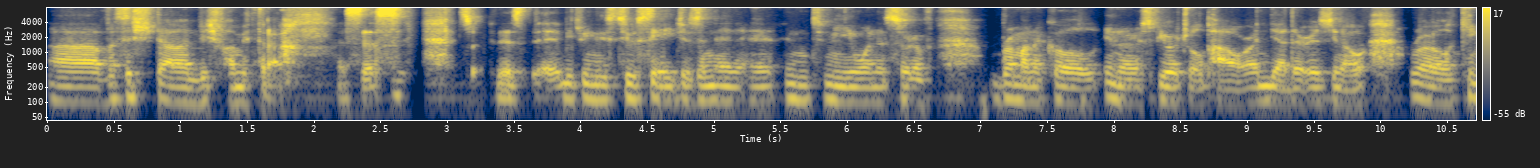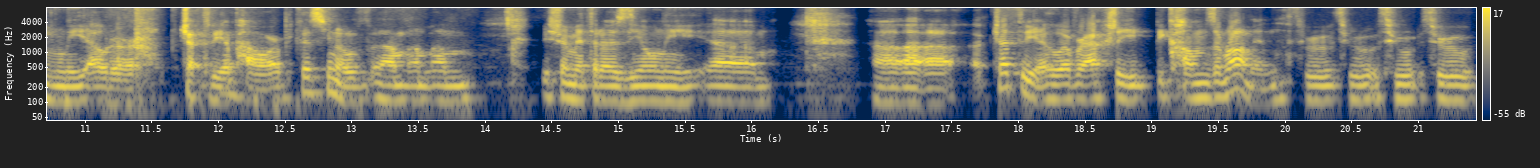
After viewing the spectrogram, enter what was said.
uh, Vasishta and Vishwamitra. It's this, so this between these two sages, and, and, and to me, one is sort of Brahmanical inner spiritual power, and the other is you know royal kingly outer Kshatriya power. Because you know um, um, um, Vishwamitra is the only. Um, uh, Kshatriya who ever actually becomes a Brahmin through through through through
